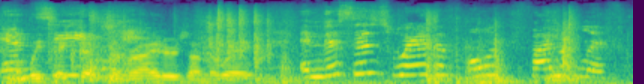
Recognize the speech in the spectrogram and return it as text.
and We see, picked up some riders on the way. and this is where the old funnel lift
